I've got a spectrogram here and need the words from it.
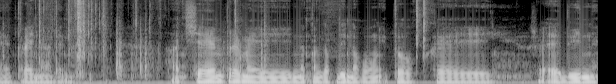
Eh try natin. At syempre may natanggap din akong ito kay Sir Edwin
